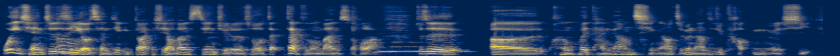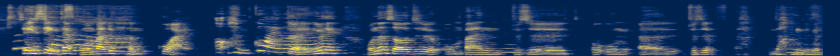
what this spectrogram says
我以前就是也有嗯曾经一段一小段时间觉得说在，在普通班的时候啦，嗯就是呃很会弹钢琴，然后准备拿着去考音乐系，这件事情在普通班就很怪。哦，很怪吗？对，因为我那时候就是我们班嗯。就是、我我呃就是你知道就是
